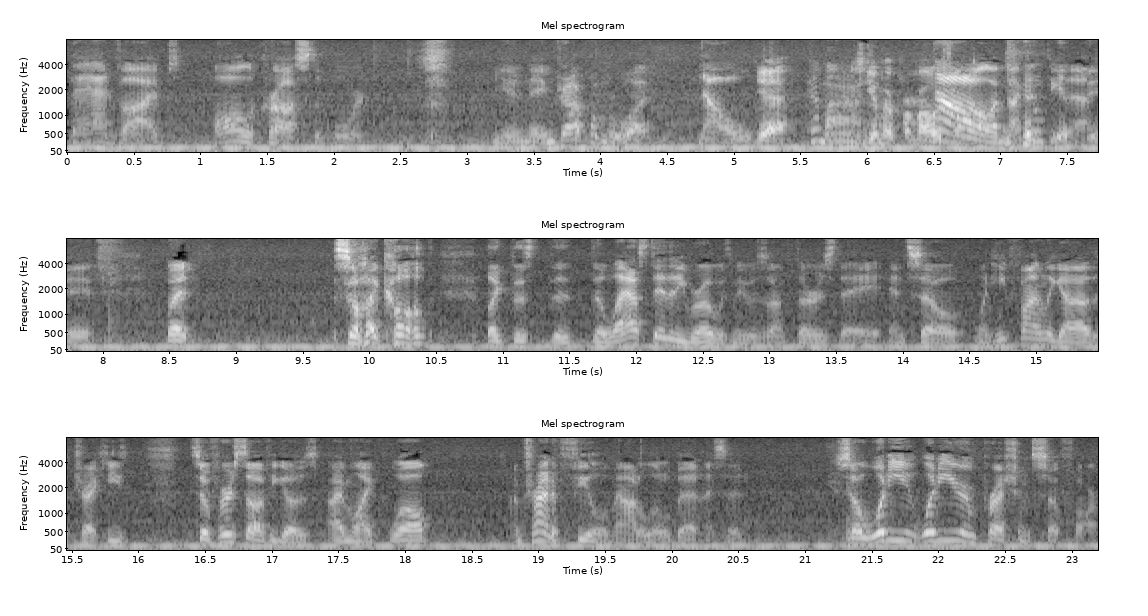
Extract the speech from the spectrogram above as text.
bad vibes all across the board. You gonna name drop them or what? No, Yeah. Come on. Just give him a promotion. no, I'm not gonna Don't be do a that. bitch. But so I called like this the the last day that he rode with me was on Thursday, and so when he finally got out of the truck, he so first off he goes, I'm like, well, I'm trying to feel him out a little bit, and I said, so what do you what are your impressions so far?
